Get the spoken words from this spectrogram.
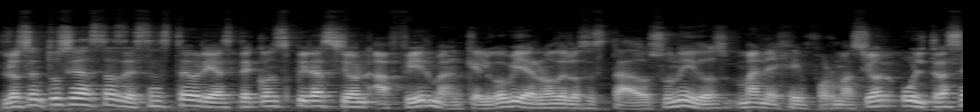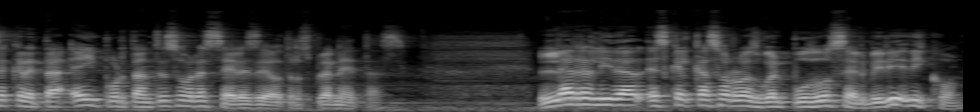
los entusiastas de estas teorías de conspiración afirman que el gobierno de los Estados Unidos maneja información ultra secreta e importante sobre seres de otros planetas. La realidad es que el caso Roswell pudo ser verídico,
